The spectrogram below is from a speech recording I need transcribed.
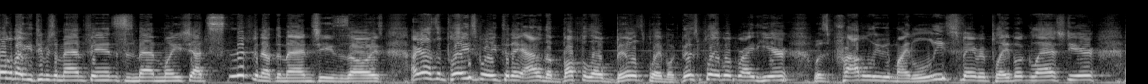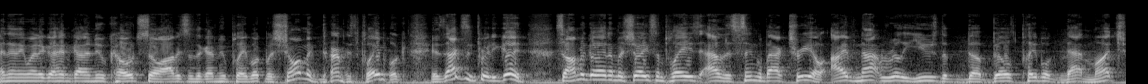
welcome back YouTubers and Madden fans. This is Madden Money Shot sniffing out the Madden cheese as always. I got some plays for you today out of the Buffalo Bills playbook. This playbook right here was probably my least favorite playbook last year. And then they went to go ahead and got a new coach, so obviously they got a new playbook. But Sean McDermott's playbook is actually pretty good. So I'm gonna go ahead and I'm gonna show you some plays out of the single back trio. I've not really used the, the Bills playbook that much,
